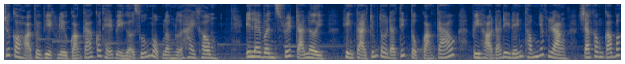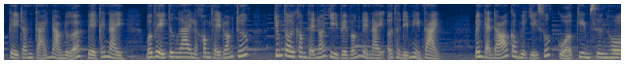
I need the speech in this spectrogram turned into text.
Trước câu hỏi về việc liệu quảng cáo có thể bị gỡ xuống một lần nữa hay không, Eleven Street trả lời, hiện tại chúng tôi đã tiếp tục quảng cáo vì họ đã đi đến thống nhất rằng sẽ không có bất kỳ tranh cãi nào nữa về cái này, bởi vì tương lai là không thể đoán trước. Chúng tôi không thể nói gì về vấn đề này ở thời điểm hiện tại. Bên cạnh đó, công việc diễn xuất của Kim Sun Ho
